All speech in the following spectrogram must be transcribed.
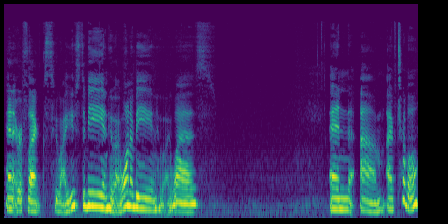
and it reflects who I used to be, and who I want to be, and who I was. And um, I have trouble.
